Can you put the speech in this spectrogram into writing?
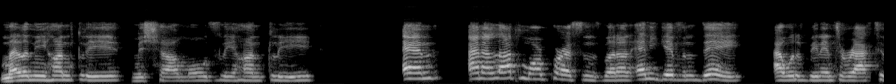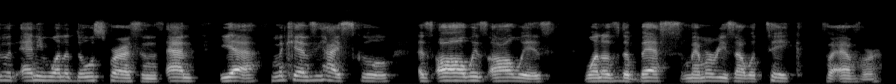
Melanie Huntley, Michelle Mosley Huntley, and and a lot more persons. But on any given day, I would have been interacting with any one of those persons. And yeah, Mackenzie High School is always, always one of the best memories I would take forever.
